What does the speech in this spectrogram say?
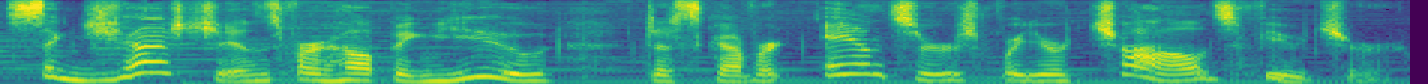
suggestions for helping you discover answers for your child's future.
